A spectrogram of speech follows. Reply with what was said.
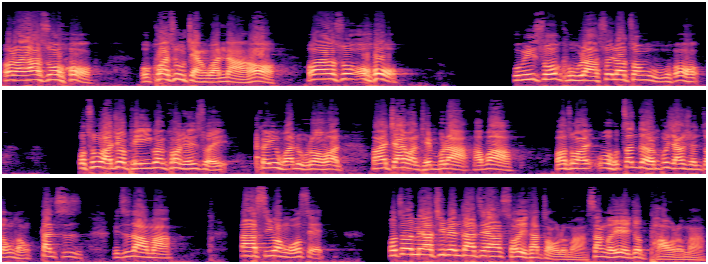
后来他说：“哦，我快速讲完啦，哦。”后来他说：“哦，苦民所苦啦，睡到中午，哦，我出来就瓶一罐矿泉水。”可以还卤肉饭，还加一碗甜不辣，好不好？我出来，我真的很不想选总统，但是你知道吗？大家希望我选，我真的没有欺骗大家，所以他走了嘛，上个月就跑了嘛，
